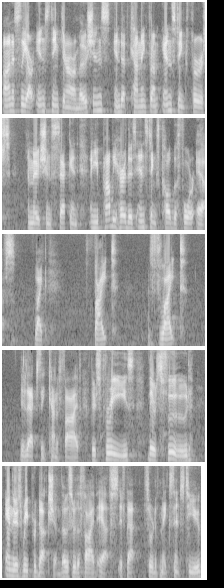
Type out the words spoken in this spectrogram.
honestly, our instinct and our emotions end up coming from. Instinct first, emotion second. And you've probably heard those instincts called the four F's, like fight, flight, there's actually kind of five. There's freeze, there's food, and there's reproduction. Those are the five F's, if that sort of makes sense to you.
